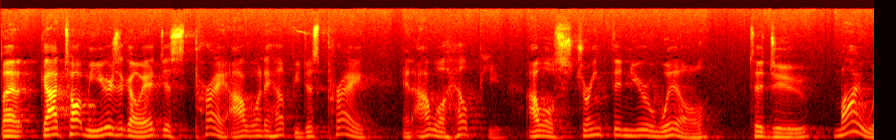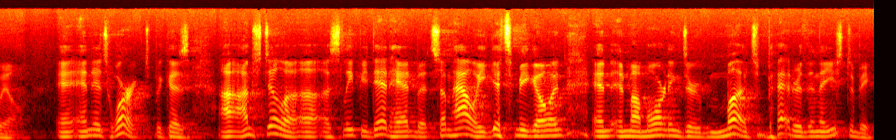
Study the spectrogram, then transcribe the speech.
But God taught me years ago, Ed, just pray. I want to help you. Just pray, and I will help you. I will strengthen your will to do my will. And, and it's worked because I, am still a, a, sleepy deadhead, but somehow He gets me going, and, and my mornings are much better than they used to be.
